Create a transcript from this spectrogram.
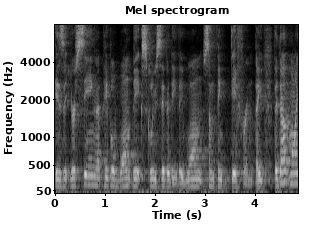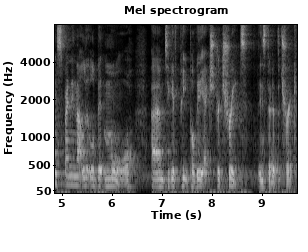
is that you're seeing that people want the exclusivity. They want something different. They they don't mind spending that little bit more um, to give people the extra treat instead of the trick.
